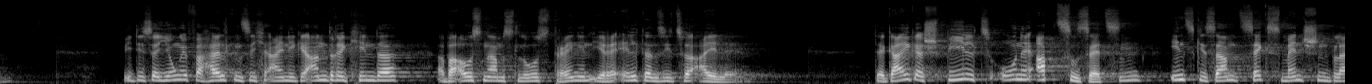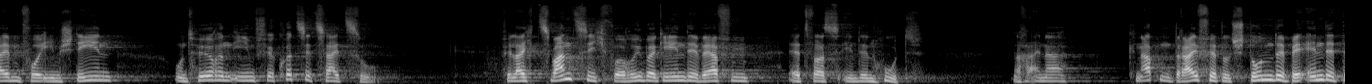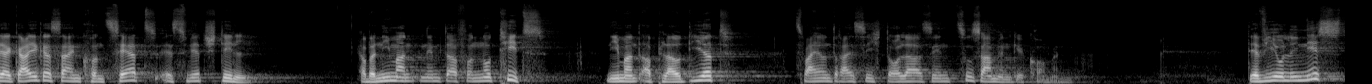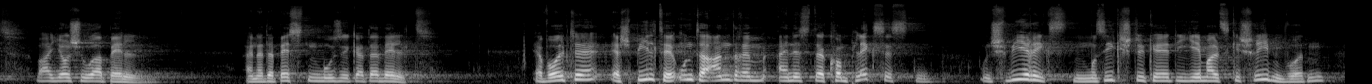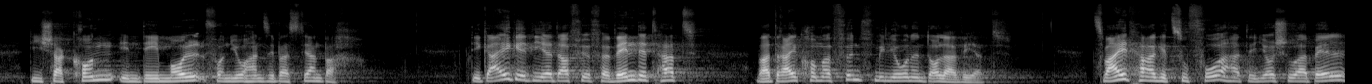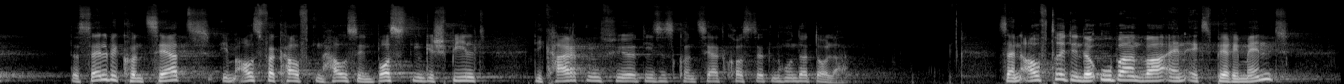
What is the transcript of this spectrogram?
Wie dieser Junge verhalten sich einige andere Kinder, aber ausnahmslos drängen ihre Eltern sie zur Eile. Der Geiger spielt ohne abzusetzen. Insgesamt sechs Menschen bleiben vor ihm stehen und hören ihm für kurze Zeit zu. Vielleicht 20 Vorübergehende werfen etwas in den Hut. Nach einer knappen Dreiviertelstunde beendet der Geiger sein Konzert, es wird still. Aber niemand nimmt davon Notiz, niemand applaudiert, 32 Dollar sind zusammengekommen. Der Violinist war Joshua Bell, einer der besten Musiker der Welt. Er wollte, er spielte unter anderem eines der komplexesten und schwierigsten Musikstücke, die jemals geschrieben wurden, die Chaconne in D-Moll von Johann Sebastian Bach. Die Geige, die er dafür verwendet hat, war 3,5 Millionen Dollar wert. Zwei Tage zuvor hatte Joshua Bell dasselbe Konzert im ausverkauften Haus in Boston gespielt. Die Karten für dieses Konzert kosteten 100 Dollar. Sein Auftritt in der U-Bahn war ein Experiment.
